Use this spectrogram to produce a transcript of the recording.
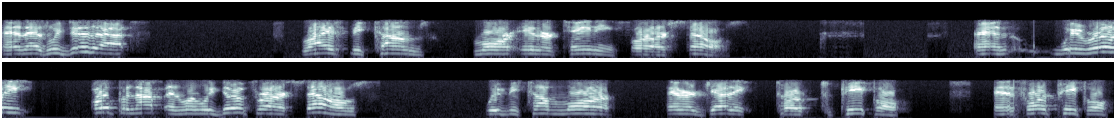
And as we do that, life becomes more entertaining for ourselves. And we really open up, and when we do it for ourselves, we become more energetic to, to people and for people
